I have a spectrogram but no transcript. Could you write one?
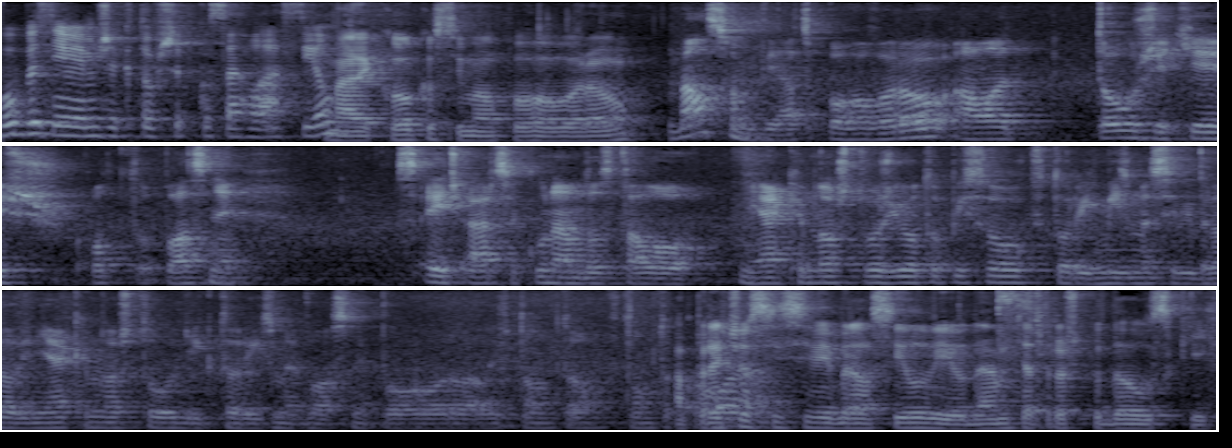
vôbec neviem, že kto všetko sa hlásil. Marek, koľko si mal pohovorov? Mal som viac pohovorov, ale to už je tiež od, vlastne z HR sa ku nám dostalo nejaké množstvo životopisov, z ktorých my sme si vybrali nejaké množstvo ľudí, ktorých sme vlastne pohovorovali v tomto, v tomto A prečo si si vybral Silviu? Dám ťa trošku do úzkých.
